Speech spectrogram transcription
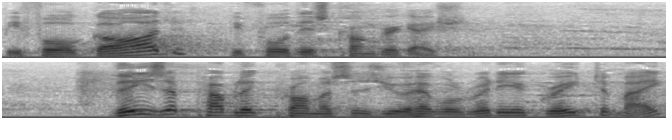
before God, before this congregation. These are public promises you have already agreed to make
